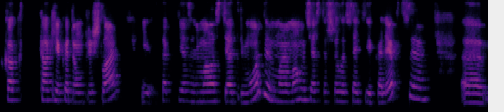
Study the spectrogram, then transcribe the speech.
как, как я к этому пришла, и так как я занималась в театре моды, моя мама часто шила всякие коллекции, Э,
